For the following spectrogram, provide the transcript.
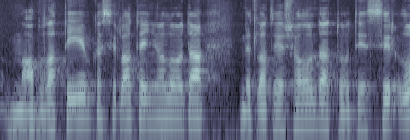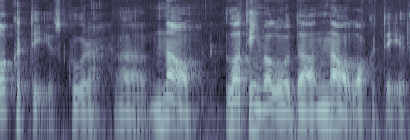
ablatīva, kas ir latviešu valodā, bet latviešu valodā toties ir lokatīvs, kura uh, nav. Latviju valodā nav lokatīva.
